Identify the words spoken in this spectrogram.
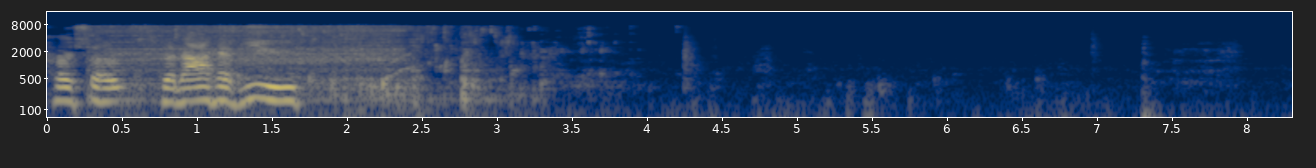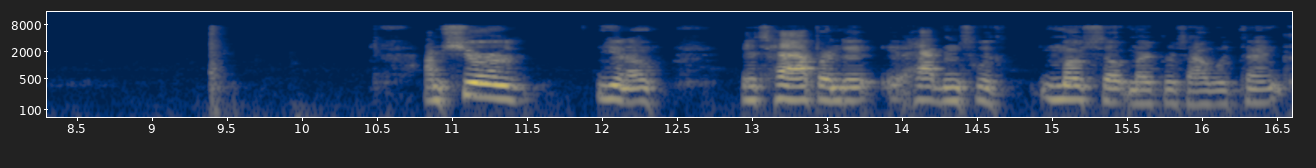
her soaps that I have used. I'm sure, you know, it's happened. It, it happens with most soap makers, I would think.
